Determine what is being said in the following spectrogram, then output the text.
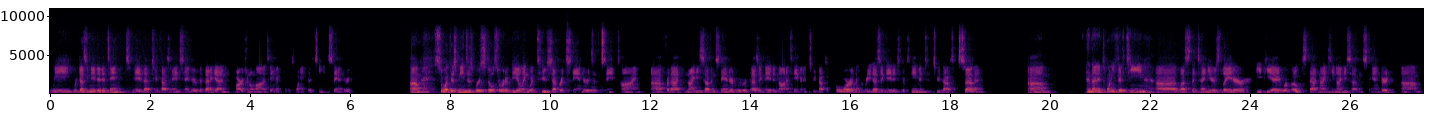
We were designated attainment, made that 2008 standard, but then again, marginal non-attainment for the 2015 standard. Um, so what this means is we're still sort of dealing with two separate standards at the same time. Uh, for that 97 standard, we were designated non-attainment in 2004, then redesignated to attainment in 2007. Um, and then in 2015, uh, less than 10 years later, EPA revoked that 1997 standard. Um,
